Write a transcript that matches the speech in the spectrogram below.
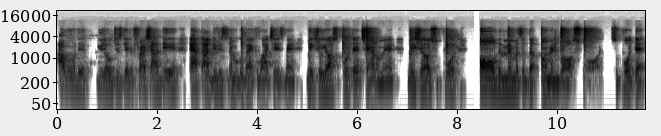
I wanted to, you know, just get a fresh idea. After I do this, I'm gonna go back and watch his, man. Make sure y'all support that channel, man. Make sure y'all support all the members of the Amun Raw squad. Support that.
